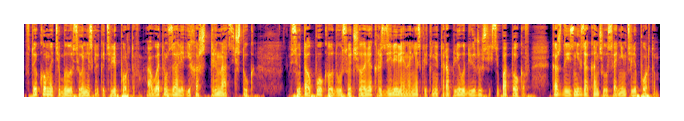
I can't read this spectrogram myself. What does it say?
В той комнате было всего несколько телепортов, а в этом зале их аж 13 штук. Всю толпу, около 200 человек, разделили на несколько неторопливо движущихся потоков. Каждый из них заканчивался одним телепортом.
